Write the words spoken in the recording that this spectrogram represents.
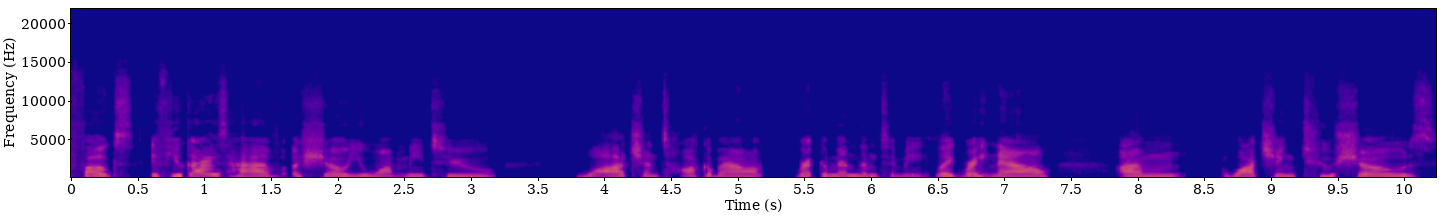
folks, if you guys have a show you want me to watch and talk about, recommend them to me. Like right now, I'm watching two shows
